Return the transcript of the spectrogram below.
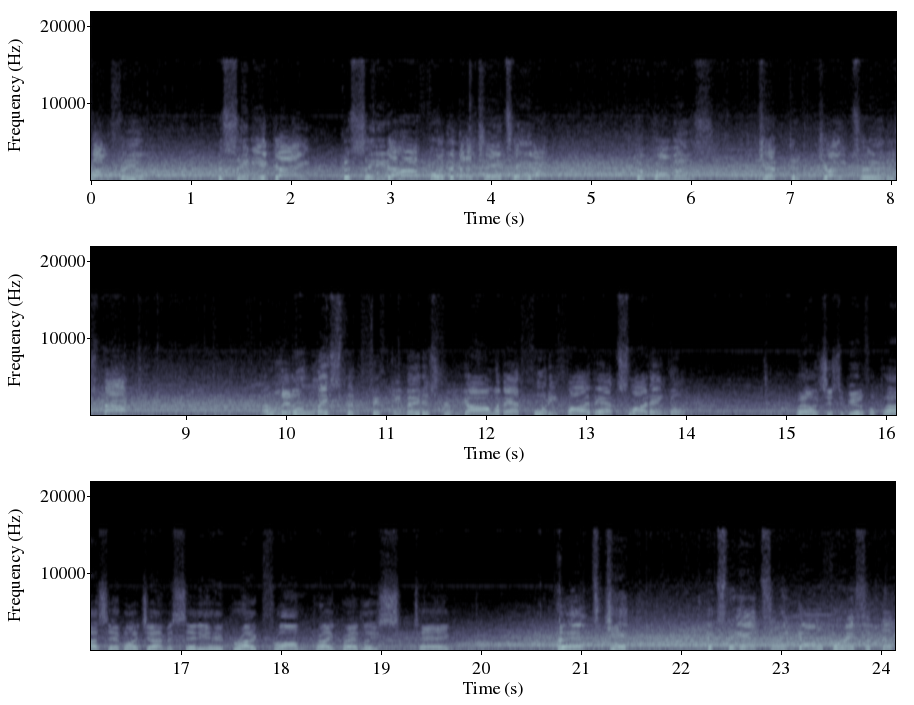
Blumfield. Misiti again, Misiti to half forward, they've got a chance here. The Bombers, captain James Hird is marked a little less than 50 metres from goal, about 45 out slide angle. Well, it's just a beautiful pass there by Joe Misiti, who broke from Craig Bradley's tag. Hird's kick. It's the answering goal for Essendon.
